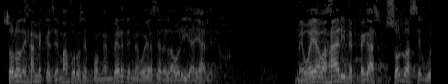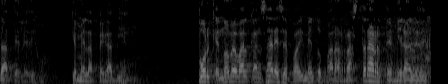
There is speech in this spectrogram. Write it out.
Solo déjame que el semáforo se ponga en verde, me voy a hacer a la orilla, ya le dijo. Me voy a bajar y me pegas. Solo asegúrate, le dijo, que me la pegas bien. Porque no me va a alcanzar ese pavimento para arrastrarte, mira, le dijo.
